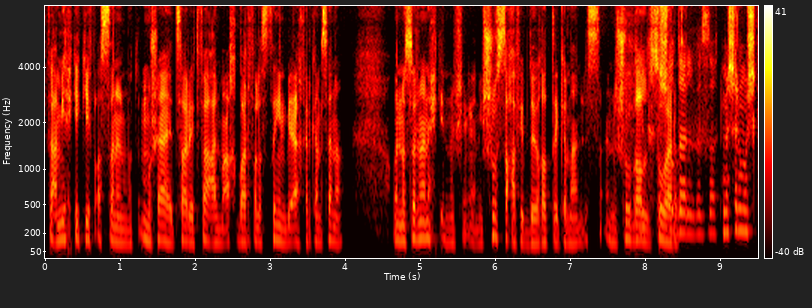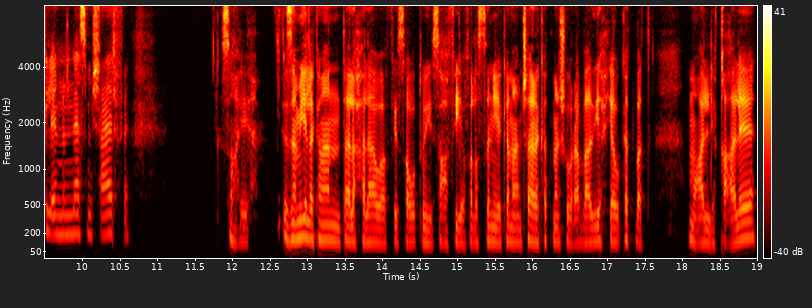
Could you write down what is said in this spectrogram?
فعم يحكي كيف أصلا المشاهد صار يتفاعل مع أخبار فلسطين بآخر كم سنة. وإنه صرنا نحكي إنه يعني شو الصحفي بده يغطي كمان لسه؟ إنه شو ضل صور شو ضل بالضبط؟ مش المشكلة إنه الناس مش عارفة. صحيح. زميلة كمان تالا حلاوة في صوت وهي صحفية فلسطينية كمان شاركت منشور عباد يحيى وكتبت معلقة عليه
